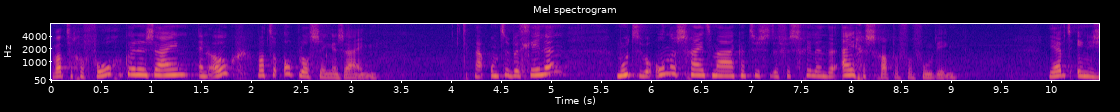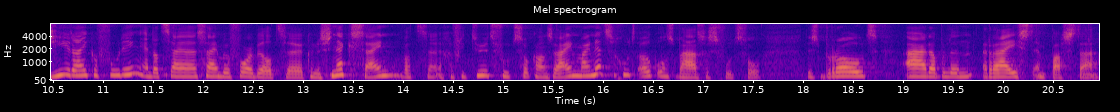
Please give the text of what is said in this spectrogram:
wat de gevolgen kunnen zijn en ook wat de oplossingen zijn. Nou, om te beginnen moeten we onderscheid maken tussen de verschillende eigenschappen van voeding. Je hebt energierijke voeding en dat zijn bijvoorbeeld uh, kunnen snacks zijn, wat uh, gefrituurd voedsel kan zijn, maar net zo goed ook ons basisvoedsel. Dus brood, aardappelen, rijst en pasta.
